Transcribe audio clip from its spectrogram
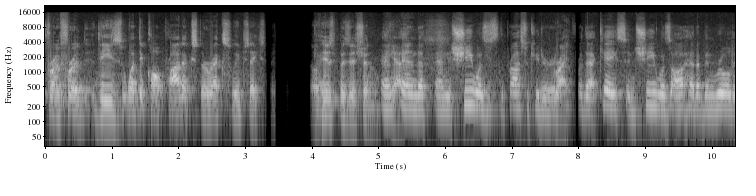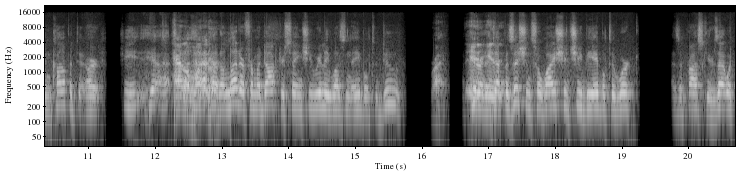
For, for these, what they call products direct sweepstakes machines. So Okay. his position, And, and, uh, and she was the prosecutor Right. for that case, and she was, all- had been ruled incompetent, or she ha- Had a letter. Had a letter from a doctor saying she really wasn't able to do, right. appear at It- a it- deposition, so why should she be able to work as a prosecutor? Is that what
